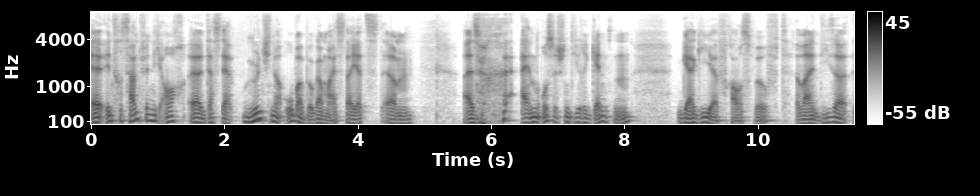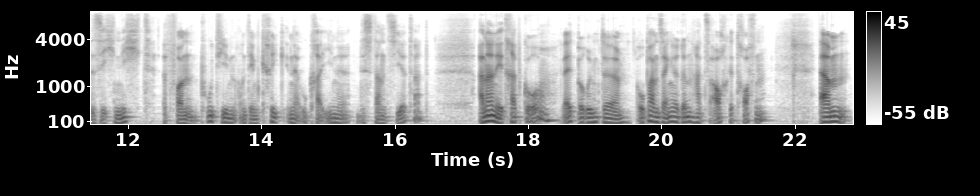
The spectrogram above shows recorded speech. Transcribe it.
Äh, interessant finde ich auch, äh, dass der Münchner Oberbürgermeister jetzt ähm, also einen russischen Dirigenten Gergiev rauswirft, weil dieser sich nicht von Putin und dem Krieg in der Ukraine distanziert hat. Anna Netrebko, weltberühmte Opernsängerin, hat es auch getroffen. Ähm,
